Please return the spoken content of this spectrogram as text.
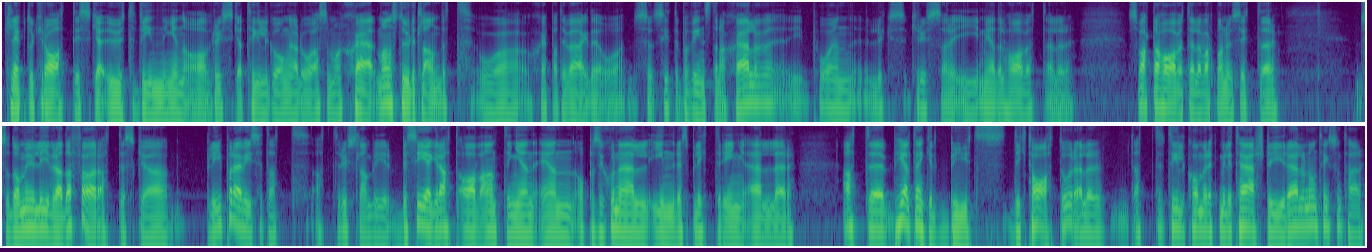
kleptokratiska utvinningen av ryska tillgångar då, alltså man, själv, man har stulit landet och skeppat iväg det och sitter på vinsterna själv på en lyxkryssare i Medelhavet eller Svarta havet eller vart man nu sitter. Så de är ju livrädda för att det ska bli på det viset att, att Ryssland blir besegrat av antingen en oppositionell inre splittring eller att eh, helt enkelt byts diktator eller att det tillkommer ett militärstyre eller någonting sånt här.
